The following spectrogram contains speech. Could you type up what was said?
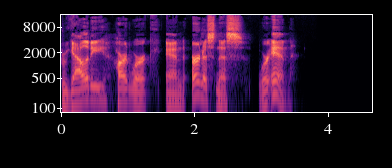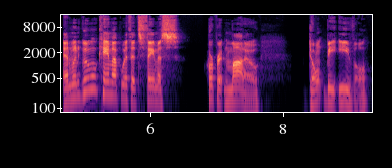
Frugality, hard work, and earnestness were in. And when Google came up with its famous corporate motto, Don't be evil,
